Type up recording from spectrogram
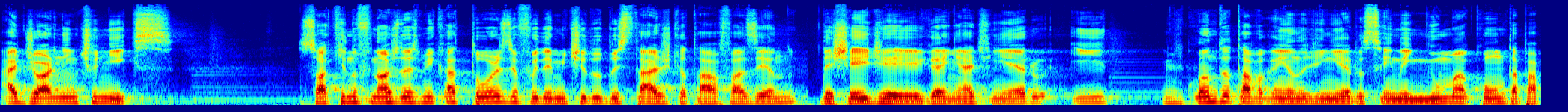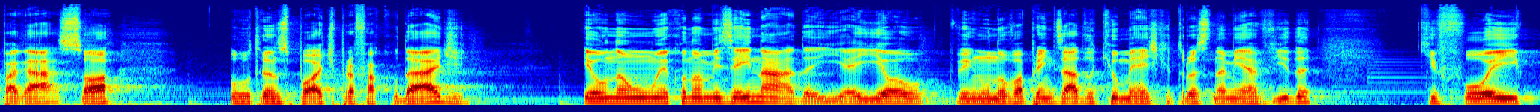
a Journey to Nix. Só que no final de 2014 eu fui demitido do estágio que eu estava fazendo, deixei de ganhar dinheiro e enquanto eu estava ganhando dinheiro sem nenhuma conta para pagar, só o transporte para faculdade, eu não economizei nada. E aí eu venho um novo aprendizado que o Magic trouxe na minha vida, que foi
